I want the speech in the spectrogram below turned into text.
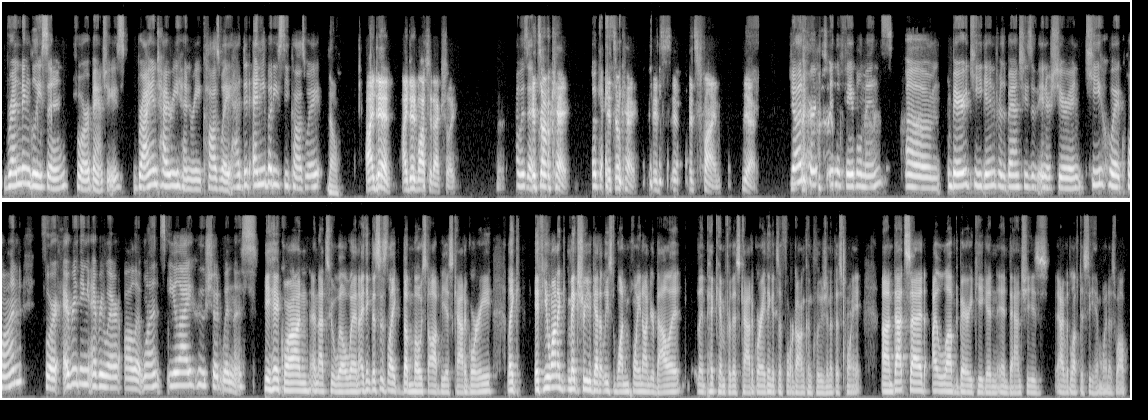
Brendan Gleeson for Banshees, Brian Tyree Henry, Causeway. Had did anybody see Causeway? No. I did. I did watch it actually. How was it? It's okay. okay. It's okay. It's it, it's fine. Yeah. Judd Hirsch in The Fabelmans, um, Barry Keoghan for The Banshees of Inisherin, Ke Huy Quan for Everything Everywhere All at Once. Eli, who should win this? Huy Quan, and that's who will win. I think this is like the most obvious category. Like, if you want to make sure you get at least one point on your ballot, then pick him for this category. I think it's a foregone conclusion at this point. Um, that said, I loved Barry Keoghan in Banshees. I would love to see him win as well.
